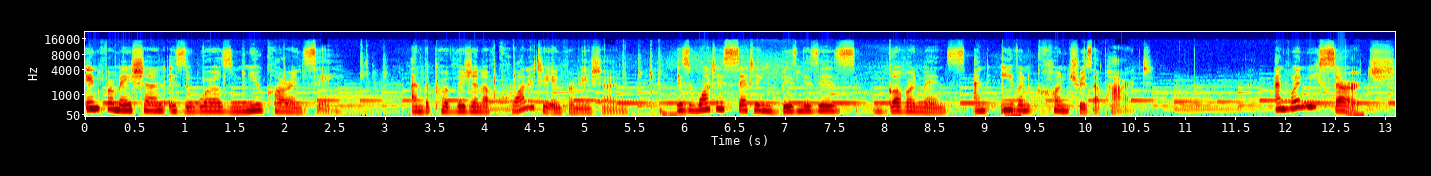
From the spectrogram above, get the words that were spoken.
Information is the world's new currency, and the provision of quality information is what is setting businesses, governments, and even countries apart. And when we search,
